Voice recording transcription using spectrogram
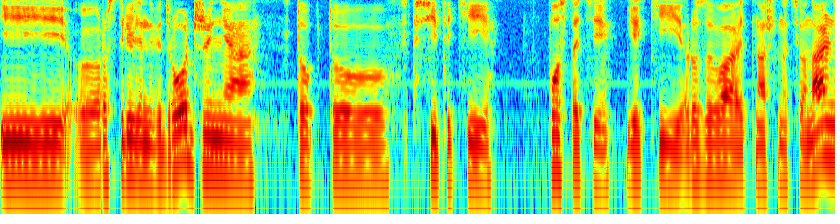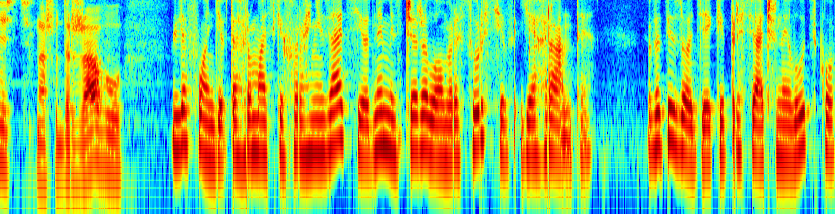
і е, розстріляне відродження. Тобто всі такі постаті, які розвивають нашу національність, нашу державу. Для фондів та громадських організацій одним із джерелом ресурсів є гранти. В епізоді, який присвячений Луцьку,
